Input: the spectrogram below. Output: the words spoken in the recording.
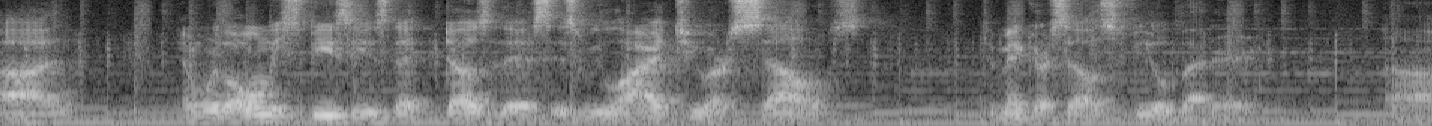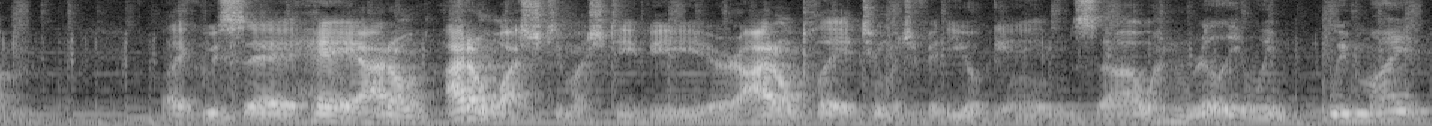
uh, and we're the only species that does this, is we lie to ourselves to make ourselves feel better. Um, like we say, hey, I don't, I don't watch too much TV, or I don't play too much video games. Uh, when really we, we might,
